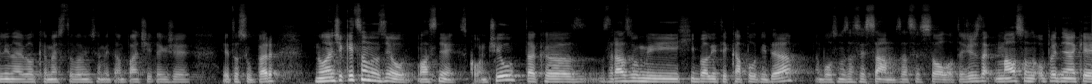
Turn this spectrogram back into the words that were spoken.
Žilina je veľké mesto, veľmi sa mi tam páči, takže je to super. No lenže keď som s ňou vlastne skončil, tak e, zrazu mi chýbali tie couple videá a bol som zase sám, zase solo. Takže mal som opäť nejaké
